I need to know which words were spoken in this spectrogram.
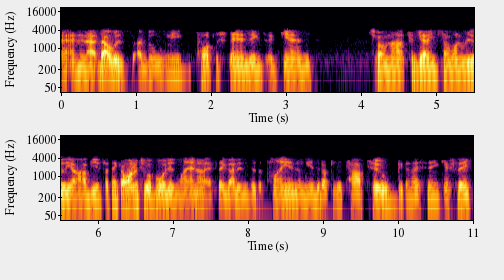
and that that was I believe me. pull up the standings again so I'm not forgetting someone really obvious. I think I wanted to avoid Atlanta if they got into the play-in and we ended up as a top two because I think if they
